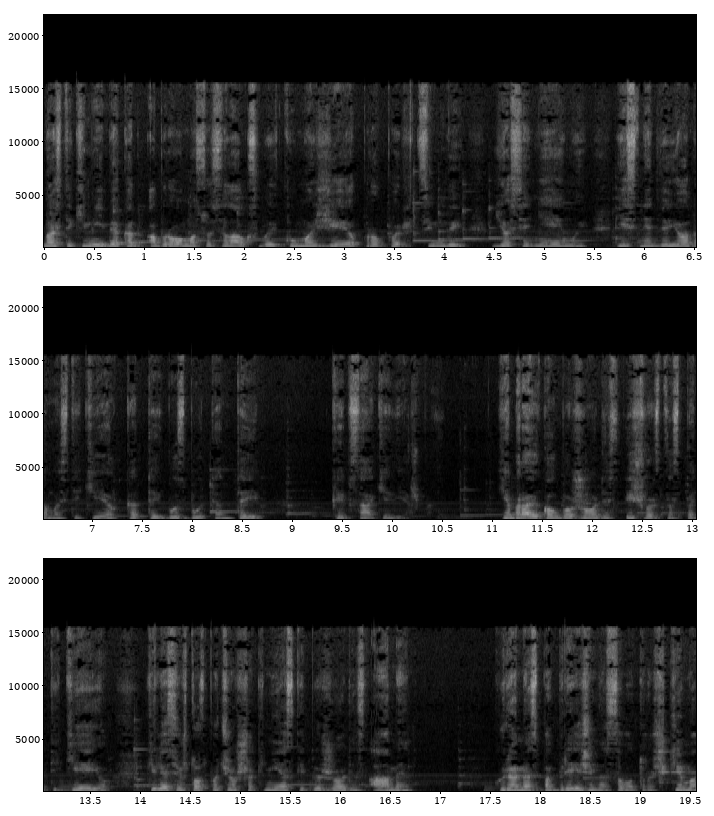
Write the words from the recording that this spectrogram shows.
Nors tikimybė, kad Abraomas susilauks vaikų mažėjo proporcingai jo senėjimui, jis nedvėjodamas tikėjo, kad tai bus būtent taip, kaip sakė viešpats. Hebrajų kalbos žodis išverstas patikėjo, kilęs iš tos pačios šaknies kaip ir žodis amen, kuriuo mes pabrėžime savo troškimą,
